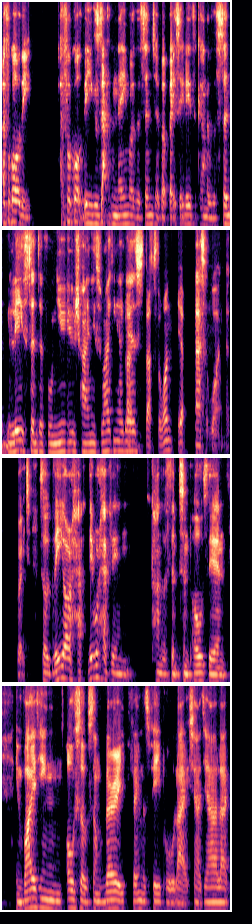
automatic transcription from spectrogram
I forgot the I forgot the exact name of the center, but basically it's kind of the cent- Leeds Center for New Chinese Writing, I guess. That's, that's the one. Yep. That's the one. Great. So they are ha- they were having kind of a symposium, inviting also some very famous people like Xia Jia, like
